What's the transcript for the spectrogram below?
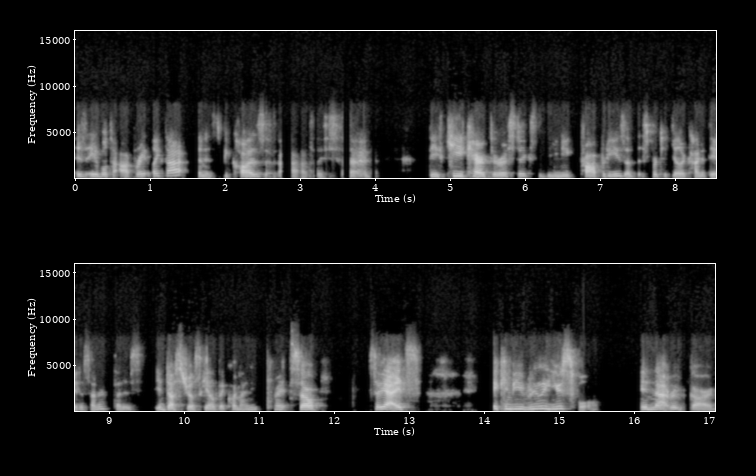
is able to operate like that. And it's because of, as I said, these key characteristics, the unique properties of this particular kind of data center that is industrial scale Bitcoin mining, right? So, so yeah, it's it can be really useful in that regard.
